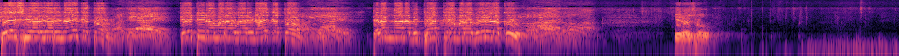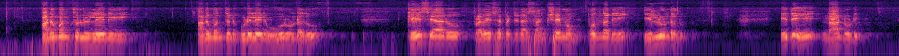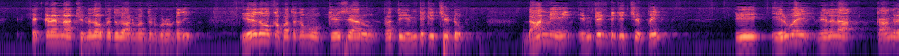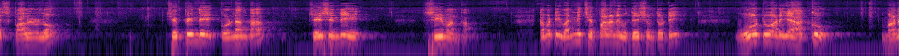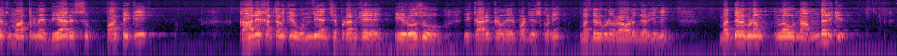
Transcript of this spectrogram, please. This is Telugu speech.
కేసీఆర్ గారి నాయకత్వం కేటీ రామారావు గారి నాయకత్వం తెలంగాణ విద్యార్థి అమర వీరులకు. ఈరోజు హనుమంతులు లేని హనుమంతుని గుడి లేని ఊరుండదు. కేసీఆర్ ప్రవేశపెట్టిన సంక్షేమం పొందని ఇల్లుండదు. ఇది నానుడి ఎక్కడన్నా చిన్నదో పెద్దదో హనుమంతుని గుడి ఉంటుంది. ఏదో ఒక పథకము కేసీఆర్ ప్రతి ఇంటికి ఇచ్చిండు. దాన్ని ఇంటింటికి చెప్పి ఈ ఇరవై నెలల కాంగ్రెస్ పాలనలో చెప్పింది కొండంతా చేసింది సీమంతా. కాబట్టి ఇవన్నీ చెప్పాలనే ఉద్దేశంతో ఓటు అడిగే హక్కు మనకు మాత్రమే బీఆర్ఎస్ పార్టీకి కార్యకర్తలకే ఉంది అని చెప్పడానికే ఈరోజు ఈ కార్యక్రమం ఏర్పాటు చేసుకొని మద్దెలగూడెం రావడం జరిగింది. మద్దెలగూడెంలో ఉన్న అందరికీ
